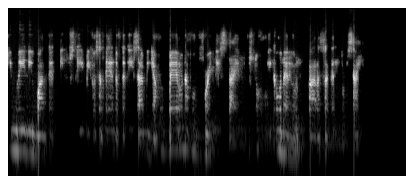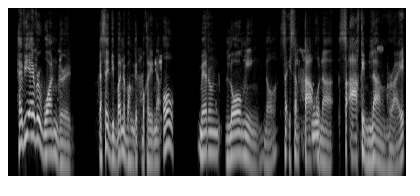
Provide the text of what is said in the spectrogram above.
him really wanted me to stay because at the end of the day, sabi niya, kung meron ako for this time, gusto ko ikaw na rin para sa ganitong side. Have you ever wondered, kasi di ba nabanggit mo kanina, oh, meron longing, no, sa isang tao na sa akin lang, right?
